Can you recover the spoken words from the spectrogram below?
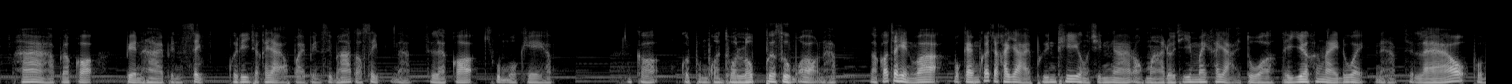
15ครับแล้วก็เปลี่ยน high เป็น 10 พื่อที่จะขยายออกไปเป็น 15 ต่อ 10 นะครับเสร็จแล้วก็คลิกปุ่มโอเคครับก็กดปุ่ม Ctrl ลลบเพื่อซูมออกนะครับเราก็จะเห็นว่าโปรแกรมก็จะขยายพื้นที่ของชิ้นงานออกมา โดยที่ไม่ขยายตัวเลเยอร์ข้างในด้วยนะครับ เสร็จแล้วผม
